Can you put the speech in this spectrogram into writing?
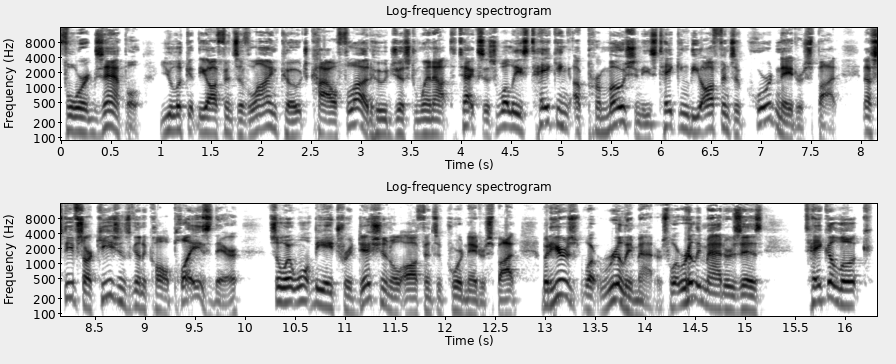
For example, you look at the offensive line coach, Kyle Flood, who just went out to Texas. Well, he's taking a promotion. He's taking the offensive coordinator spot. Now, Steve Sarkisian's going to call plays there, so it won't be a traditional offensive coordinator spot. But here's what really matters. What really matters is take a look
